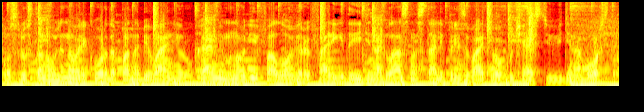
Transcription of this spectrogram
После установленного рекорда по набиванию руками, многие фолловеры Фарида единогласно стали призывать его к участию в единоборствах,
